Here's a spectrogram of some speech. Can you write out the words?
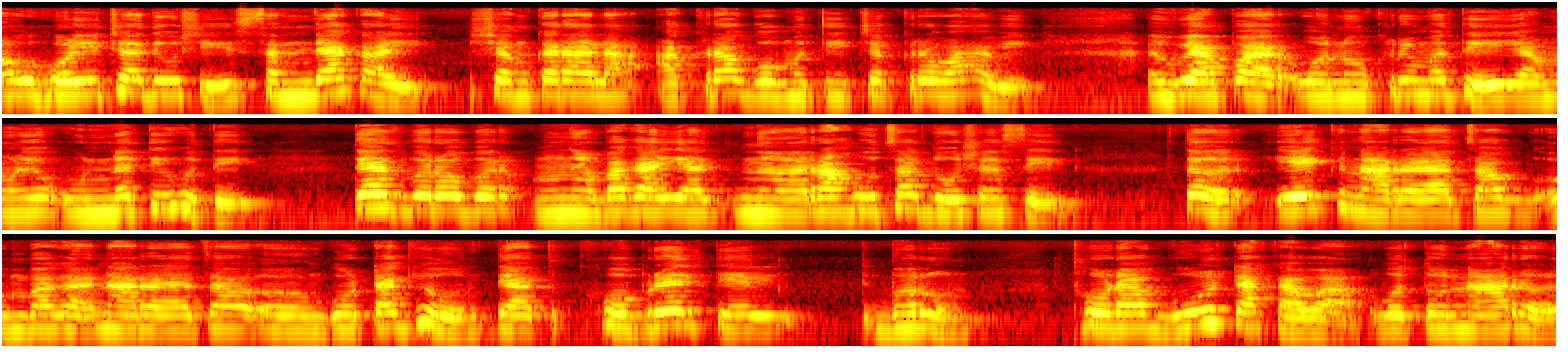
होळीच्या दिवशी संध्याकाळी शंकराला अकरा गोमती चक्र व्हावे. व्यापार व नोकरीमध्ये यामुळे उन्नती होते. त्याचबरोबर बघा या राहूचा दोष असेल. तर एक नारळाचा बघा नारळाचा गोटा घेऊन त्यात खोबरेल तेल भरून थोडा गूळ टाकावा व तो नारळ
